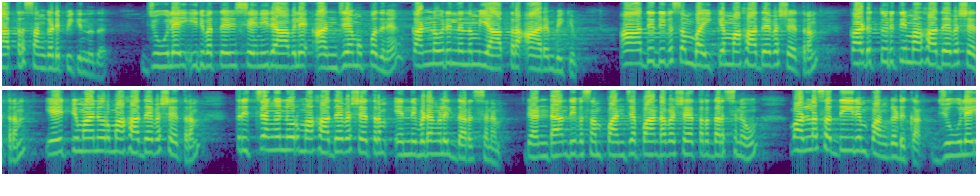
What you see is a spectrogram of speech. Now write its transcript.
യാത്ര സംഘടിപ്പിക്കുന്നത്. ജൂലൈ ഇരുപത്തേഴ് ശനി രാവിലെ അഞ്ച് മുപ്പതിന് കണ്ണൂരിൽ നിന്നും യാത്ര ആരംഭിക്കും. ആദ്യ ദിവസം വൈക്കം മഹാദേവ ക്ഷേത്രം കടുത്തുരുത്തി മഹാദേവ ക്ഷേത്രം ഏറ്റുമാനൂർ മഹാദേവ ക്ഷേത്രം തൃച്ചങ്ങന്നൂർ മഹാദേവ ക്ഷേത്രം എന്നിവിടങ്ങളിൽ ദർശനം. രണ്ടാം ദിവസം പഞ്ചപാണ്ഡവ ക്ഷേത്ര ദർശനവും വള്ളസദ്യയിലും പങ്കെടുക്കാം. ജൂലൈ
